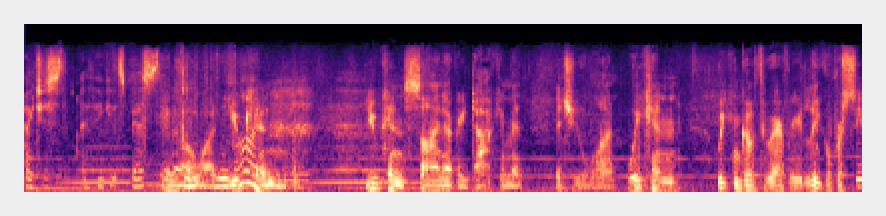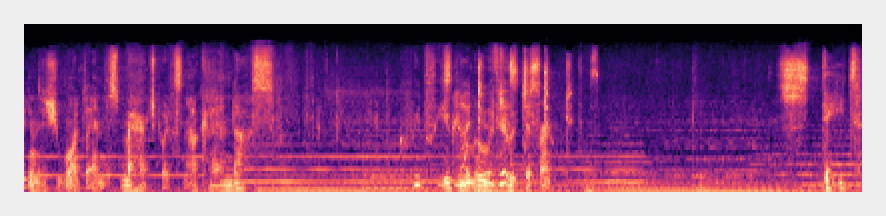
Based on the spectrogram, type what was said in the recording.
I just, I think it's best that You know we what? move You on. can, you can sign every document that you want. We can, we can go through every legal proceeding that you want to end this marriage, but it's not gonna end us. Can we please you can not do move to a this? Just different- don't do this. State.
